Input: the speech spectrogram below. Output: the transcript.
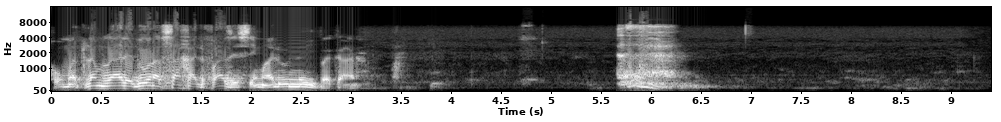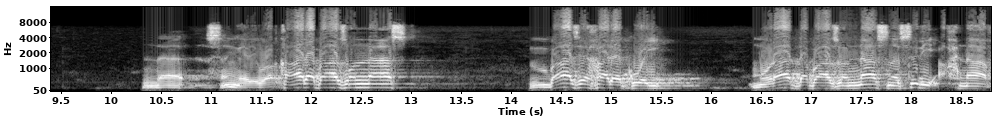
خو مطلب دا دی دونه سخت الفاظ استعمالول نه دي پکار دا څنګه دی وقال بعض الناس بعض خلک وایي مراد د بعض الناس نه احناف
